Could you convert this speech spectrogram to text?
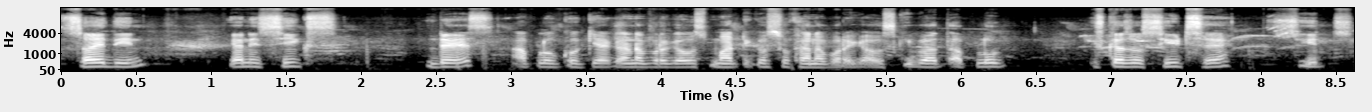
सौ दिन यानी सिक्स डेज़ आप लोग को क्या करना पड़ेगा, उस माटी को सुखाना पड़ेगा। उसके बाद आप लोग, इसका जो सीड्स है सीड्स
